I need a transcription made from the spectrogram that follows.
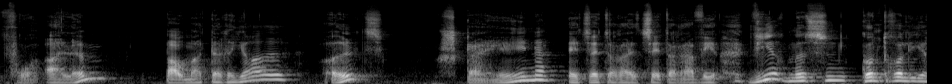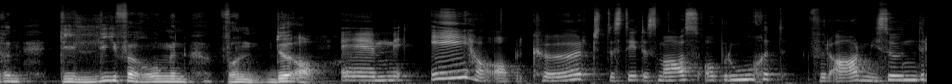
Vor allem Baumaterial, Holz, Steine etc. etc. Wir, wir müssen kontrollieren die Lieferungen von dehors. Ähm, ich habe aber gehört, dass ihr das Maß auch braucht für arme Sünder,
